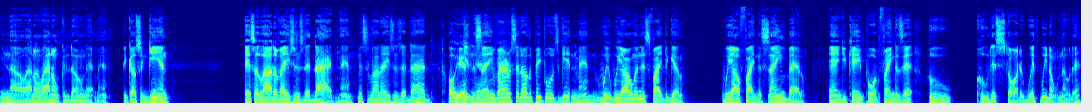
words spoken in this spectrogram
No, I don't. No. I don't condone that, man. Because again, it's a lot of Asians that died, man. It's a lot of Asians that died Oh yeah, getting the yeah. same virus that other people was getting, man. We we all in this fight together. We all fighting the same battle, and you can't point fingers at who who this started with. We don't know that.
